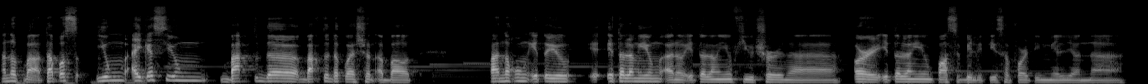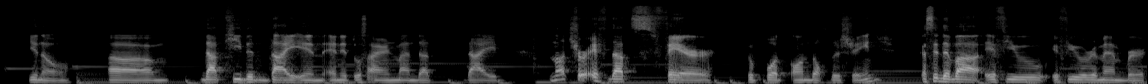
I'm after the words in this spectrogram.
ano pa? Tapos yung I guess yung back to the back to the question about paano kung ito yung ito lang yung ano, ito lang yung future na or ito lang yung possibility sa 14 million na you know, um that he didn't die in and it was Iron Man that died. Not sure if that's fair to put on Doctor Strange. Kasi 'di ba, if you if you remember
